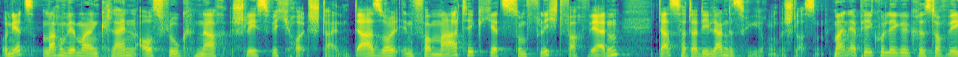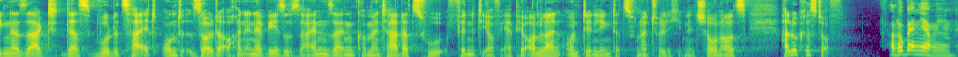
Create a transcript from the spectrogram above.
Und jetzt machen wir mal einen kleinen Ausflug nach Schleswig-Holstein. Da soll Informatik jetzt zum Pflichtfach werden. Das hat da die Landesregierung beschlossen. Mein RP-Kollege Christoph Wegner sagt, das wurde Zeit und sollte auch in NRW so sein. Seinen Kommentar dazu findet ihr auf RP Online und den Link dazu natürlich in den Show Notes. Hallo Christoph. Hallo Benjamin.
